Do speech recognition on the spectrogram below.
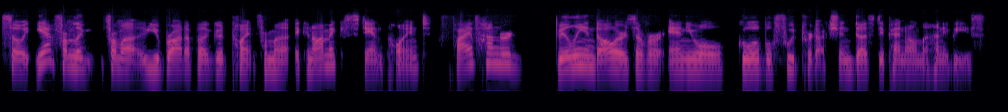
So yeah, from the from a you brought up a good point from an economic standpoint, 500 billion dollars of our annual global food production does depend on the honeybees,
